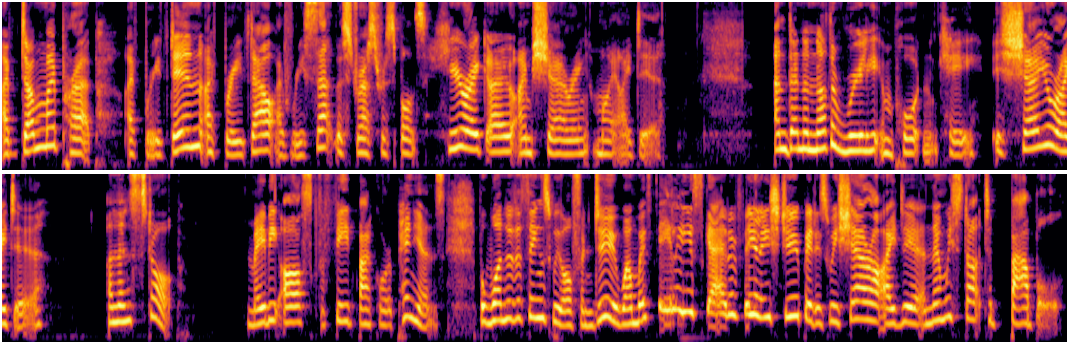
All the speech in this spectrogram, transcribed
I've done my prep. I've breathed in, I've breathed out, I've reset the stress response. Here I go. I'm sharing my idea. And then another really important key is share your idea and then stop. Maybe ask for feedback or opinions. But one of the things we often do when we're feeling scared of feeling stupid is we share our idea and then we start to babble,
